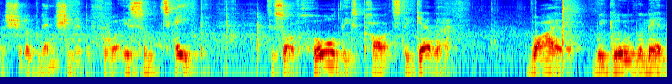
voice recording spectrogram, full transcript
I should have mentioned it before, is some tape to sort of hold these parts together while we glue them in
